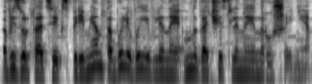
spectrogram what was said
в результате эксперимента были выявлены многочисленные нарушения.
